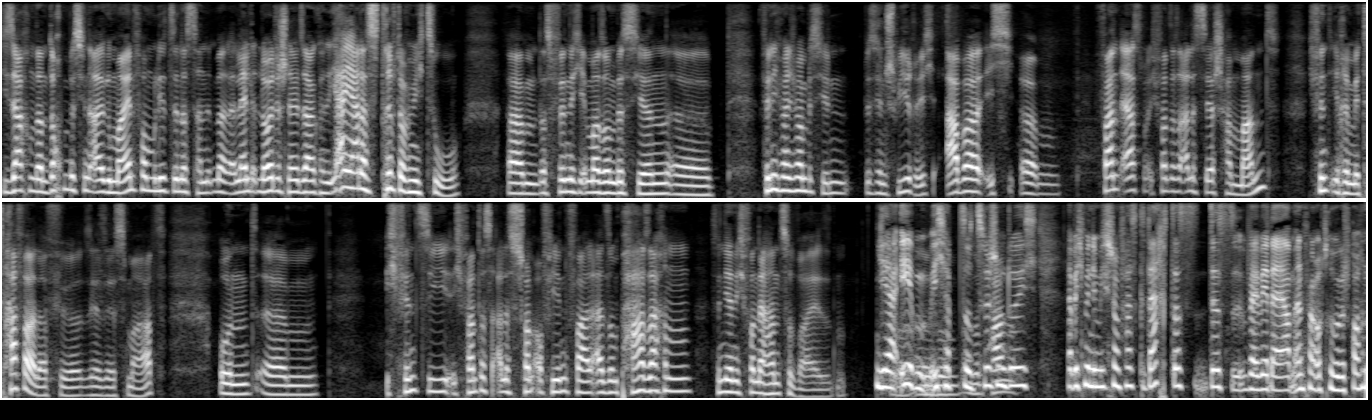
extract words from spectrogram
die Sachen dann doch ein bisschen allgemein formuliert sind, dass dann immer Le- Leute schnell sagen können, ja, ja, das trifft auf mich zu. Ähm, das finde ich immer so ein bisschen, äh, finde ich manchmal ein bisschen, bisschen schwierig. Aber ich ähm, fand erstmal, ich fand das alles sehr charmant. Ich finde ihre Metapher dafür sehr, sehr smart. Und ähm, ich finde sie, ich fand das alles schon auf jeden Fall, also ein paar Sachen sind ja nicht von der Hand zu weisen. Ja, Also, eben. Ich also- habe so paar- zwischendurch, habe ich mir nämlich schon fast gedacht, dass das, weil wir da ja am Anfang auch drüber gesprochen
